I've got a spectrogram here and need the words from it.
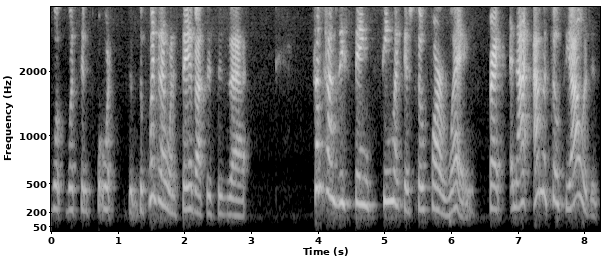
what, what's important, the, the point that I want to say about this is that sometimes these things seem like they're so far away, right? And I, I'm a sociologist.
